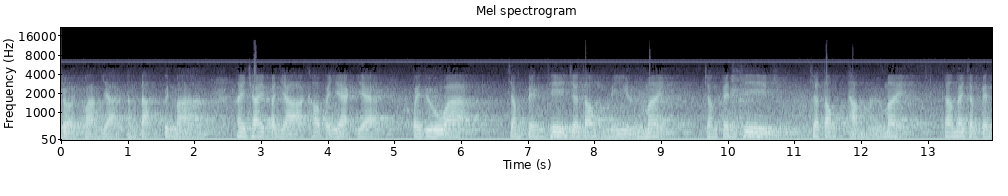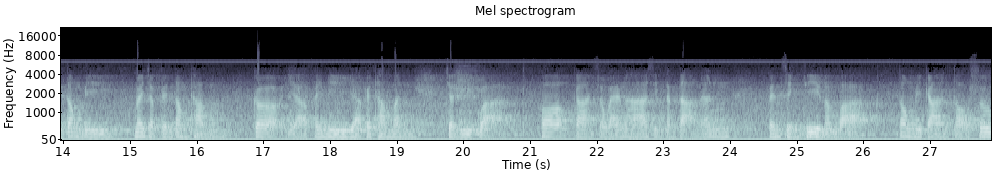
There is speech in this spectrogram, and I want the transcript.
เกิดความอยากต่างๆขึ้นมา ให้ใช้ปัญญาเข้าไปแยกแยะ ไปดูว่าจำเป็นที่จะต้องมีหรือไม่จำเป็นที่จะต้องทำหรือไม่ ถ้าไม่จำเป็นต้องมี ไม่จำเป็นต้องทำก็อย่าไปมี อย่าไปทำมันจะดีกว่า เพราะการแสวงหาสิ่งต่างๆ นั้นเป็นสิ่งที่ลำบาก ต้องมีการต่อสู้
